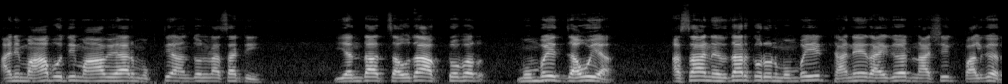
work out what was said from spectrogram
आणि महाबोधी महाविहार मुक्ती आंदोलनासाठी यंदा चौदा ऑक्टोबर मुंबईत जाऊया असा निर्धार करून मुंबईत ठाणे रायगड नाशिक पालघर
